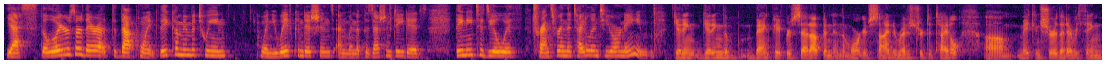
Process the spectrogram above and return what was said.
Yes, the lawyers are there at that point. They come in between when you waive conditions and when the possession date is. They need to deal with transferring the title into your name. getting getting the bank papers set up and, and the mortgage signed and registered to title, um, making sure that everything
